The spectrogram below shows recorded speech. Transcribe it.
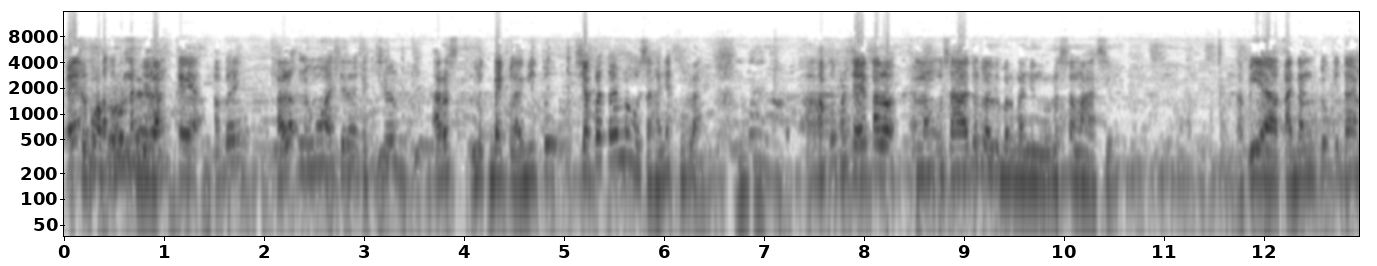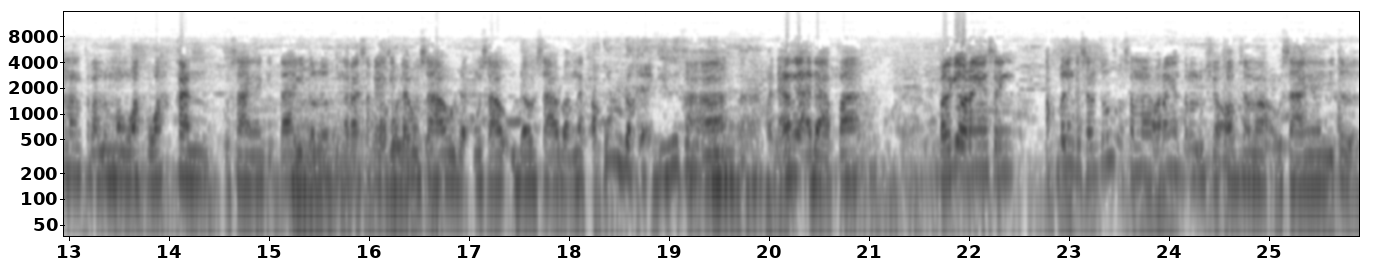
Eh, aku, Sebuah aku pernah bilang kayak apa ya? Kalau nemu hasilnya kecil harus look back lagi tuh. Siapa tahu emang usahanya kurang. Uh, Aku percaya kalau emang usaha tuh selalu berbanding lurus sama hasil. tapi ya kadang tuh kita emang terlalu mewah-wahkan usahanya kita gitu loh ngerasa kayak Nggak kita boleh, usaha udah usaha udah usaha banget Aku udah kayak gini sama Ah, kamu. padahal nggak ada apa apalagi orang yang sering aku paling kesel tuh sama orang yang terlalu show off sama usahanya gitu loh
